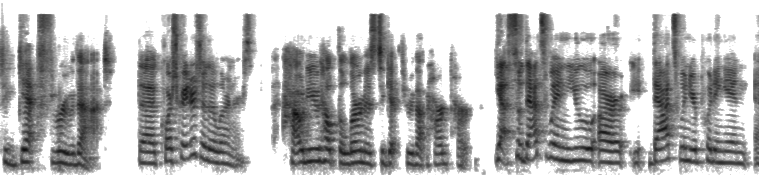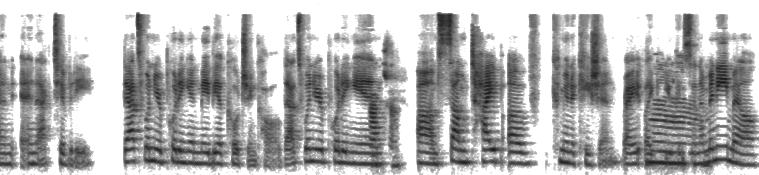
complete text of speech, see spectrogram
to get through that? The course creators or the learners? How do you help the learners to get through that hard part? Yeah so that's when you are that's when you're putting in an, an activity that's when you're putting in maybe a coaching call. That's when you're putting in gotcha. um, some type of communication, right? Like mm. you can send them mm. an email,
